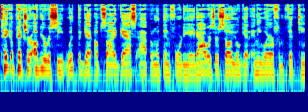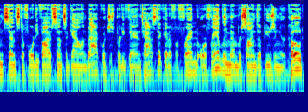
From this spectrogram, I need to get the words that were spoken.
take a picture of your receipt with the Get Upside gas app, and within 48 hours or so, you'll get anywhere from 15 cents to 45 cents a gallon back, which is pretty fantastic. And if a friend or family member signs up using your code,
